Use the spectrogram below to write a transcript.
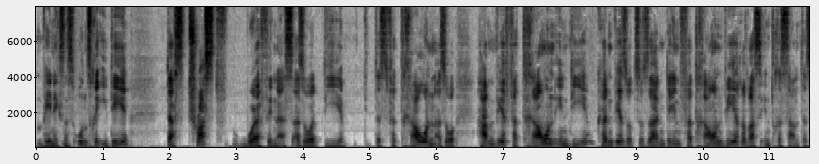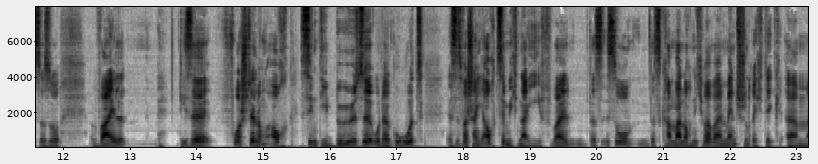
wenigstens unsere Idee, dass Trustworthiness, also die, das Vertrauen, also haben wir Vertrauen in die, können wir sozusagen denen vertrauen, wäre was Interessantes. Also, weil diese Vorstellung auch, sind die böse oder gut, es ist wahrscheinlich auch ziemlich naiv, weil das ist so, das kann man noch nicht mal beim Menschen richtig, ähm,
